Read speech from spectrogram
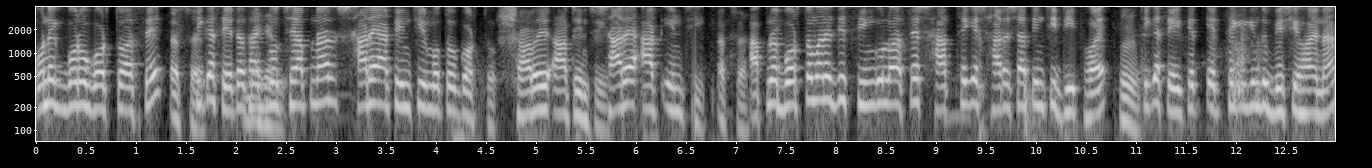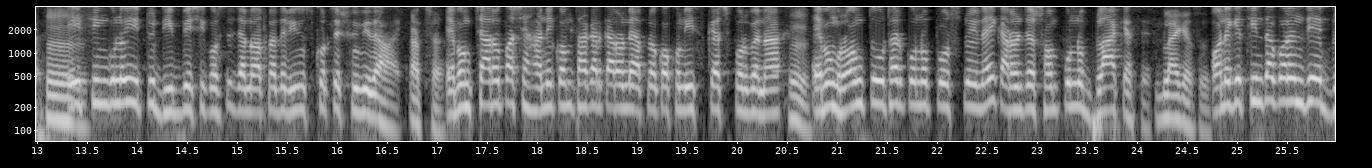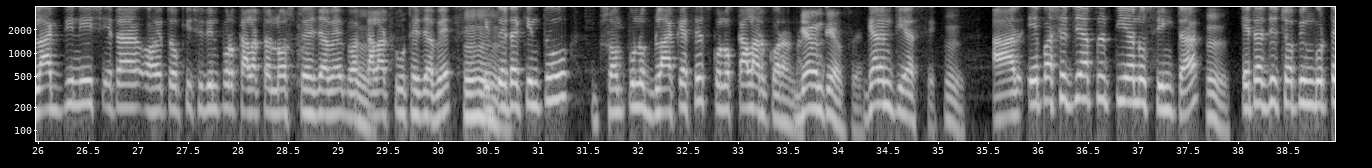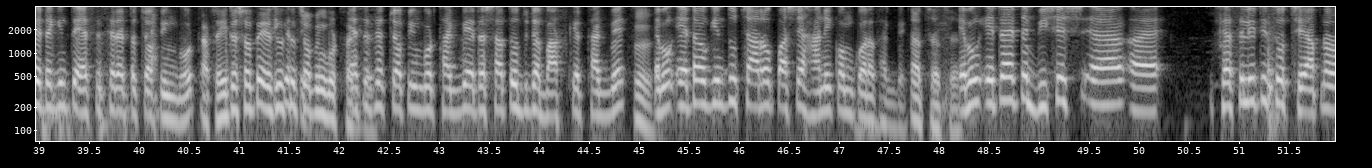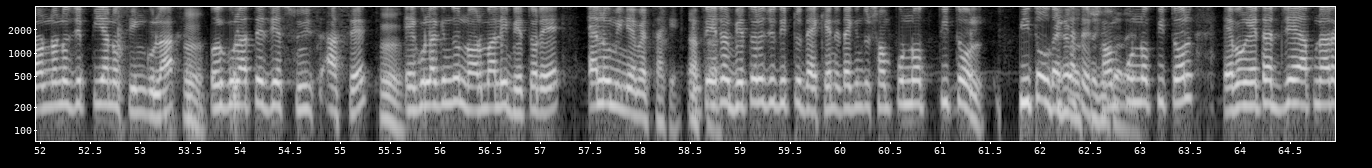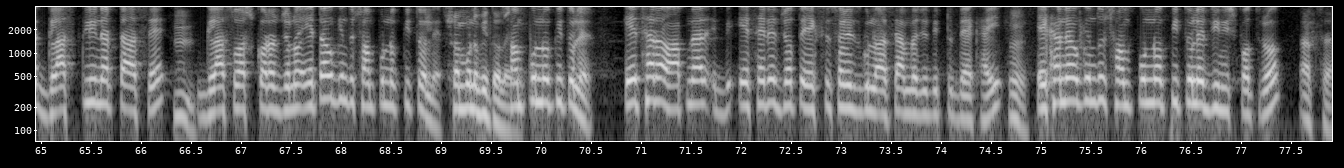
অনেক বড় গর্ত আছে। আচ্ছা। ঠিক আছে? এটা থাকবে হচ্ছে আপনার সাড়ে আট ইঞ্চির মতো গর্ত। সাড়ে আট ইঞ্চি। সাড়ে আট ইঞ্চি। আচ্ছা। আপনার বর্তমানে যে সিঙ্গুলো আছে সাত থেকে সাড়ে সাত ইঞ্চি ডিপ হয়। ঠিক আছে? এর থেকে কিন্তু বেশি হয় না। এই সিঙ্গুলোই একটু ডিপ বেশি করছে যেন আপনাদের ইউজ করতে সুবিধা হয়। আচ্ছা। এবং চারপাশে হানিকম থাকার কারণে আপনার কখনো স্ক্র্যাচ পড়বে না। এবং রং তো ওঠার কোনো প্রশ্নই নাই কারণ এটা সম্পূর্ণ ব্ল্যাক অ্যাসেস ব্ল্যাক অ্যাসেস অনেকে চিন্তা করেন যে ব্ল্যাক জিনিস এটা হয়তো কিছুদিন পর কালারটা নষ্ট হয়ে যাবে বা কালারটা উঠে যাবে। হুম, কিন্তু এটা কিন্তু সম্পূর্ণ ব্ল্যাক অ্যাসেস কোনো কালার করা না। গ্যারান্টি আছে। গ্যারান্টি আছে। আর এ পাশের যে আপনার পিয়ানো সিংটা এটার যে চপিং বোর্ডটা এটা কিন্তু এসএস এর একটা চপিং বোর্ড আচ্ছা এটার সাথে এসএস এর চপিং বোর্ড থাকবে। এসএস এর চপিং বোর্ড থাকবে এটার সাথেও দুটা বাস্কেট থাকবে এবং এটাও কিন্তু চারো চারোপাশে হানিকম করা থাকবে। আচ্ছা আচ্ছা। এবং এটা একটা বিশেষ ফ্যাসিলিটিস হচ্ছে আপনার অন্যান্য যে পিয়ানো সিংগুলা হুম। ওইগুলাতে যে সুইচ আছে এগুলা কিন্তু নরমালি ভেতরে অ্যালুমিনিয়ামের থাকে। কিন্তু আচ্ছা। এটার ভেতরে যদি একটু দেখেন এটা কিন্তু সম্পূর্ণ পিতল। পিতল ঠিক দেখা আছে? যাচ্ছে সম্পূর্ণ পিতল এবং এটার যে আপনার গ্লাস ক্লিনারটা আছে গ্লাস ওয়াশ করার জন্য এটাও কিন্তু সম্পূর্ণ পিতলের। সম্পূর্ণ পিতল সম্পূর্ণ পিতলের। এছাড়াও আপনার এ সাইডের যত এক্সেসরিজগুলো আছে আমরা যদি একটু দেখাই এখানেও কিন্তু সম্পূর্ণ পিতলের জিনিসপত্র। আচ্ছা।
